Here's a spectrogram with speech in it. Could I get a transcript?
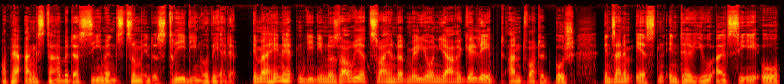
ob er Angst habe, dass Siemens zum Industriedino werde. Immerhin hätten die Dinosaurier 200 Millionen Jahre gelebt, antwortet Bush in seinem ersten Interview als CEO.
